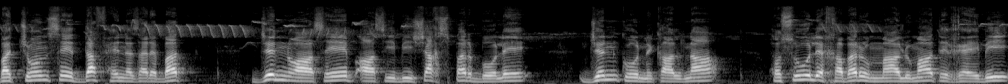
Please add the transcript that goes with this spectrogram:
بچوں سے دفع نظر بد، جن و آصیب آصیبی شخص پر بولے، جن کو نکالنا۔ حصول خبر و معلومات غیبی،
